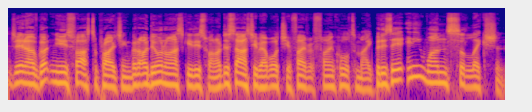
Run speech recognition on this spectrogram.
Gino, I've got news fast approaching, but I do want to ask you this one. I just asked you about what's your favourite phone call to make, but is there any one selection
